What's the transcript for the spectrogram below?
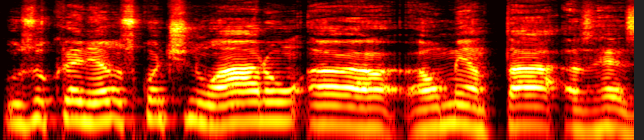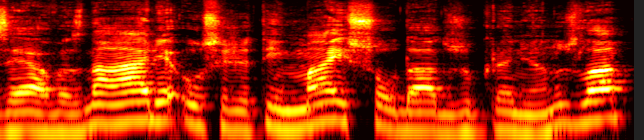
os ucranianos continuaram a aumentar as reservas na área, ou seja, tem mais soldados ucranianos lá.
